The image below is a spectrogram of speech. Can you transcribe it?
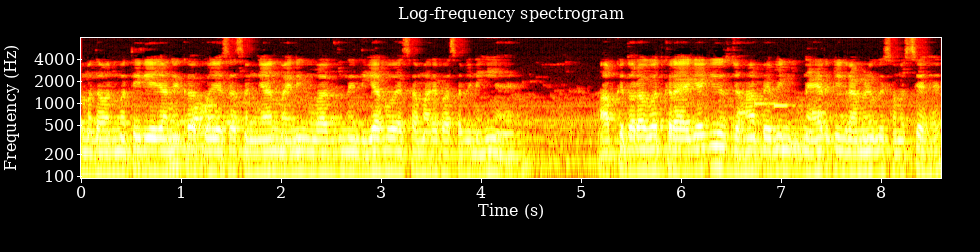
मतलब अनुमति लिए जाने का कोई ऐसा संज्ञान माइनिंग विभाग ने दिया हो, ऐसा हमारे पास अभी नहीं आया है। आपके द्वारा अवगत कराया गया कि उस जहाँ पे भी नहर की ग्रामीणों की समस्या है,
